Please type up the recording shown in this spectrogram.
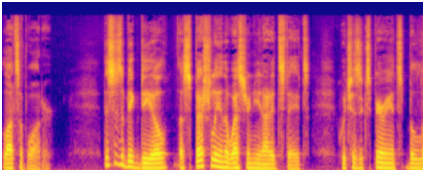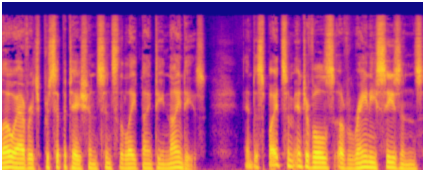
Lots of water. This is a big deal, especially in the western United States, which has experienced below average precipitation since the late 1990s. And despite some intervals of rainy seasons,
